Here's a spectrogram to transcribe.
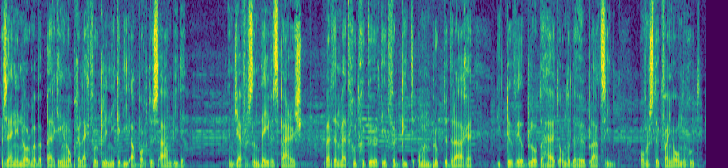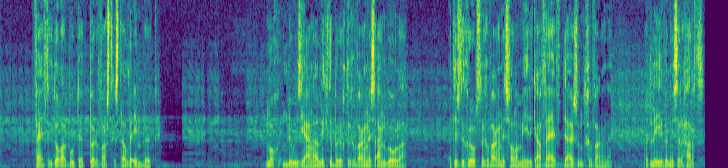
Er zijn enorme beperkingen opgelegd voor klinieken die abortus aanbieden. In Jefferson Davis Parish werd een wet goedgekeurd die het verbiedt om een broek te dragen die te veel blote huid onder de heup laat zien of een stuk van je ondergoed. 50 dollar boete per vastgestelde inbreuk. Nog in Louisiana ligt de beruchte gevangenis Angola. Het is de grootste gevangenis van Amerika, 5000 gevangenen. Het leven is er hard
